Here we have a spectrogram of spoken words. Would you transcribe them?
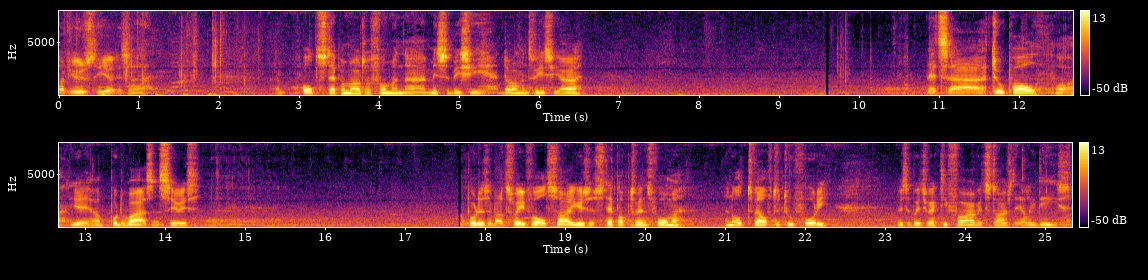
What I've used here is a an old stepper motor from a uh, Mitsubishi Diamond VCR. It's a two pole, or yeah, I'll put wires in series. Output is about 3 volts, so I use a step up transformer, an old 12 to 240 with a bridge rectifier which drives the LEDs.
